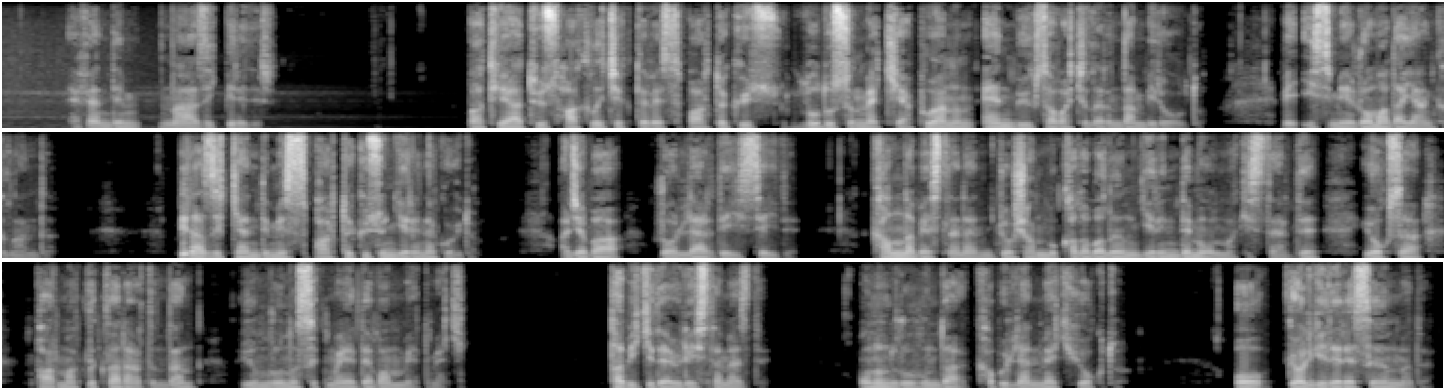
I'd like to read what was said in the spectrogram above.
efendim nazik biridir. Batiatüs haklı çıktı ve Spartaküs, Ludus'un ve Capua'nın en büyük savaşçılarından biri oldu ve ismi Roma'da yankılandı. Birazcık kendimi Spartaküs'ün yerine koydum. Acaba roller değişseydi? Kanla beslenen, coşan bu kalabalığın yerinde mi olmak isterdi yoksa parmaklıklar ardından yumruğunu sıkmaya devam mı etmek? Tabii ki de öyle istemezdi. Onun ruhunda kabullenmek yoktu. O gölgelere sığınmadı.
